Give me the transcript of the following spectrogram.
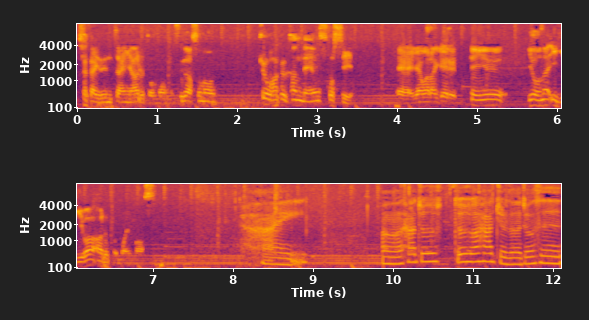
社会全体にあると思うんですがその脅迫観念を少し、えー、和らげるっていうような意義はあると思います。はい。呃，他就是就是说，他觉得就是，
